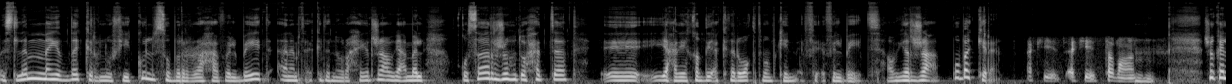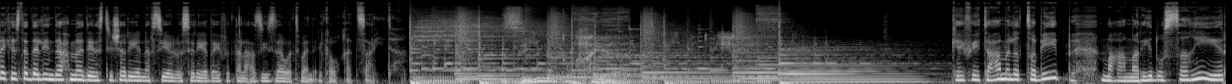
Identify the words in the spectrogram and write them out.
بس لما يتذكر أنه في كل سبل الراحة في البيت أنا متأكدة أنه راح يرجع ويعمل قصار جهده حتى آه، يعني يقضي أكثر وقت ممكن في البيت أو يرجع مبكرا. أكيد أكيد طبعا. شكرا لك أستاذة ليندا احمدي الاستشارية النفسية والأسرية ضيفتنا العزيزة وأتمنى لك أوقات سعيدة. زينة الحياة. كيف يتعامل الطبيب مع مريضه الصغير؟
